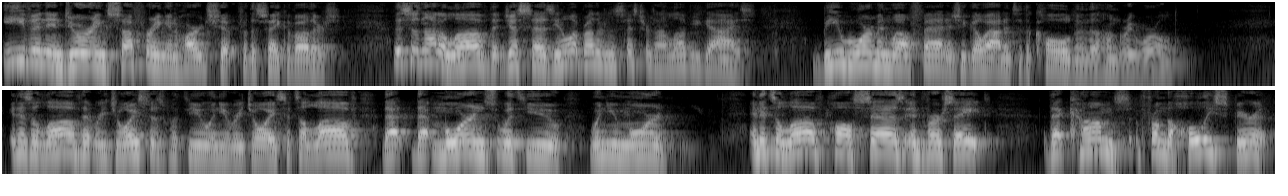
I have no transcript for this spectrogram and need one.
even enduring suffering and hardship for the sake of others. This is not a love that just says, you know what, brothers and sisters, I love you guys. Be warm and well fed as you go out into the cold and the hungry world. It is a love that rejoices with you when you rejoice. It's a love that, that mourns with you when you mourn. And it's a love, Paul says in verse 8, that comes from the Holy Spirit.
